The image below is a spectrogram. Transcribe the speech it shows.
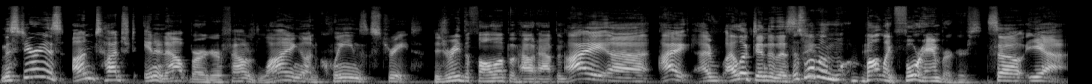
mysterious untouched In-N-Out burger found lying on Queens Street. Did you read the follow up of how it happened? I uh, I, I I looked into this. this woman bought like four hamburgers. So yeah,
